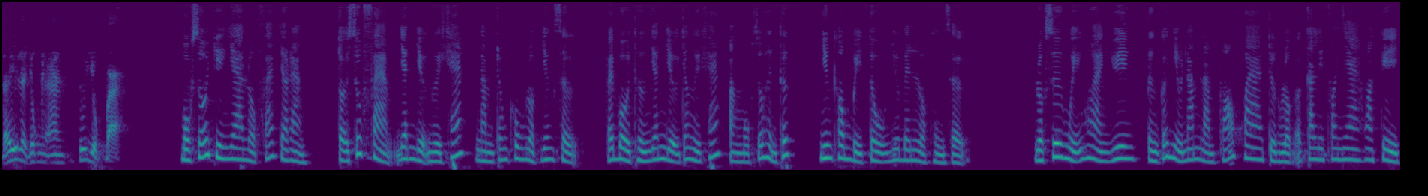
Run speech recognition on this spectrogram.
đây là dùng an xúi dục bà một số chuyên gia luật pháp cho rằng tội xúc phạm danh dự người khác nằm trong khung luật dân sự phải bồi thường danh dự cho người khác bằng một số hình thức nhưng không bị tù như bên luật hình sự. Luật sư Nguyễn Hoàng Duyên từng có nhiều năm làm phó khoa trường luật ở California, Hoa Kỳ,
